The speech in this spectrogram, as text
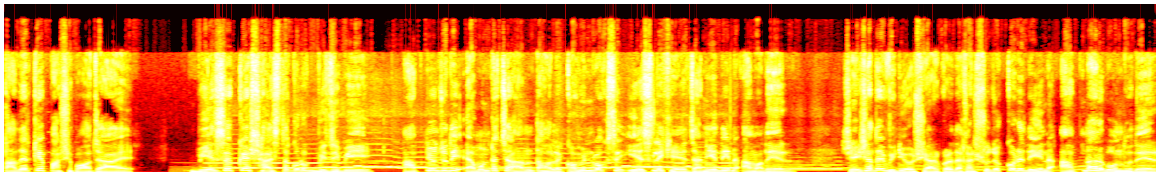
তাদেরকে পাশে পাওয়া যায়। বিএসএফকে সায়স্তা করুক বিজিবি। আপনিও যদি এমনটা চান তাহলে কমেন্ট বক্সে ইয়েস লিখে জানিয়ে দিন আমাদের। সেই সাথে ভিডিও শেয়ার করে দেখার সুযোগ করে দিন আপনার বন্ধুদের।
